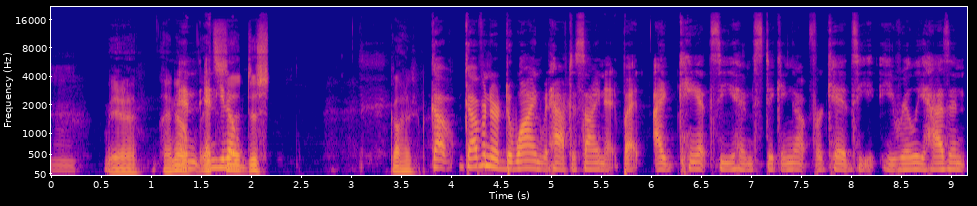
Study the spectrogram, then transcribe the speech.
Mm. Yeah, I know. And, and you know, uh, just Go ahead. Go- Governor DeWine would have to sign it, but I can't see him sticking up for kids. He he really hasn't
